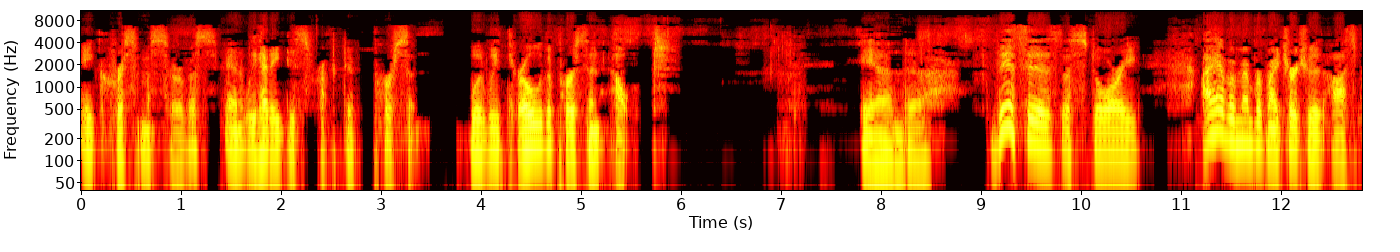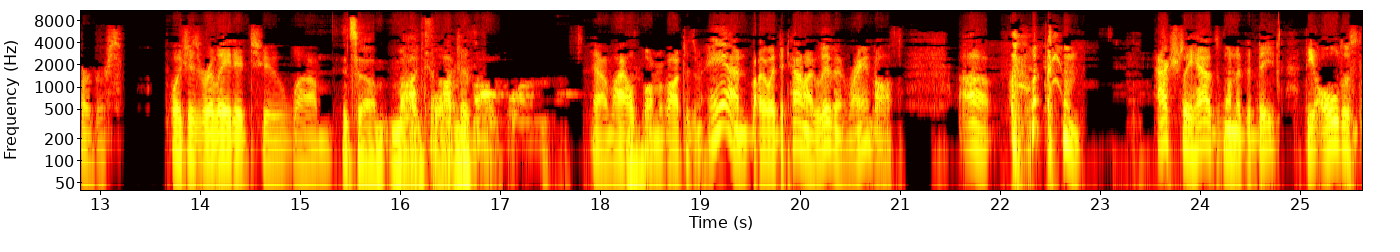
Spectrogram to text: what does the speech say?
a Christmas service and we had a disruptive person? Would we throw the person out? And uh, this is a story. I have a member of my church who has Asperger's, which is related to um, it's a mild aut- form. autism. Yeah, mild form of autism. And by the way, the town I live in, Randolph, uh, actually has one of the big, the oldest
